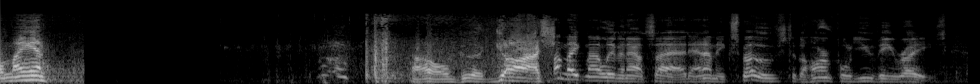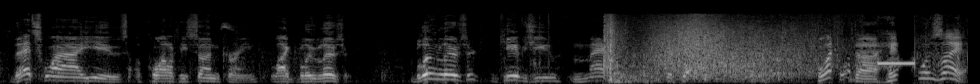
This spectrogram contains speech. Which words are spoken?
Oh, man. Oh, good gosh. I make my living outside and I'm exposed to the harmful UV rays. That's why I use a quality sun cream like Blue Lizard. Blue Lizard gives you maximum protection. What the heck was that?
